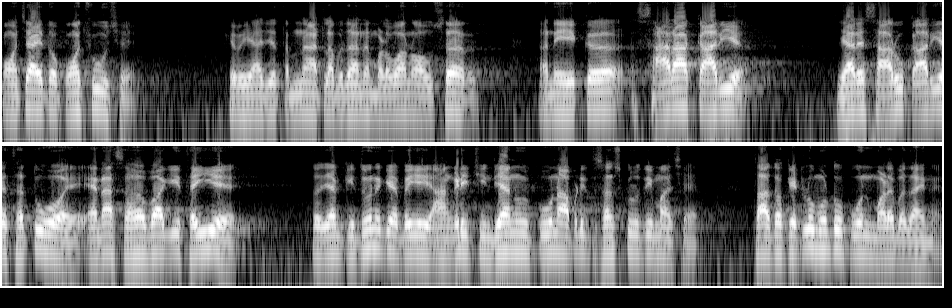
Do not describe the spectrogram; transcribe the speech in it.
પહોંચાય તો પહોંચવું છે. કે ભાઈ આજે તમને આટલા બધાને મળવાનો અવસર અને એક સારા કાર્ય, જ્યારે સારું કાર્ય થતું હોય, એના સહભાગી થઈએ, તો જેમ કીધું ને કે ભાઈ આંગળી ચીંધ્યાનું પૂન આપણી સંસ્કૃતિમાં છે. તો આ તો કેટલું મોટું પૂન મળે બધાને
